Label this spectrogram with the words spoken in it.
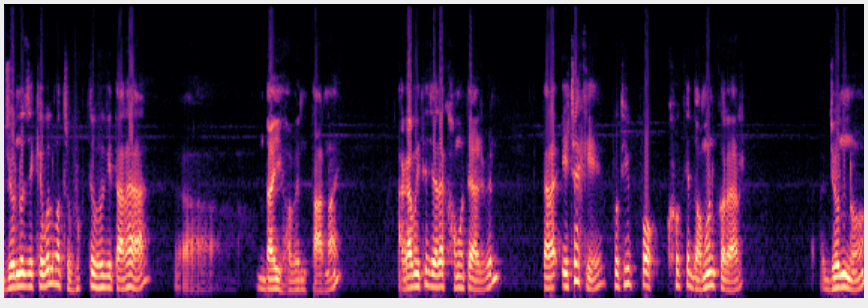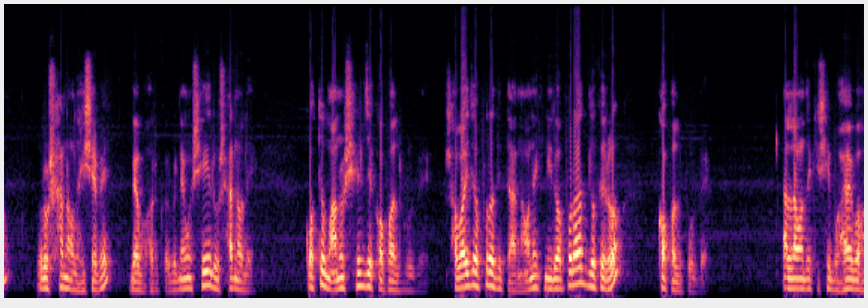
জন্য যে কেবলমাত্র ভুক্তভোগী তারা দায়ী হবেন তা নয় আগামীতে যারা ক্ষমতায় আসবেন, তারা এটাকে প্রতিপক্ষকে দমন করার জন্য রোষানল হিসেবে ব্যবহার করবেন এবং সেই রোষানলে কত মানুষের যে কপাল পড়বে। সবাই যে অপরাধী তা না, অনেক নিরপরাধ লোকেরও কপাল পড়বে। আল্লাহ আমাদেরকে সেই ভয়াবহ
